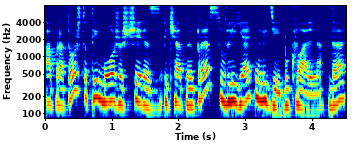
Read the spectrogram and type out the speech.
а про то, что ты можешь через печатную прессу влиять на людей буквально, да,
